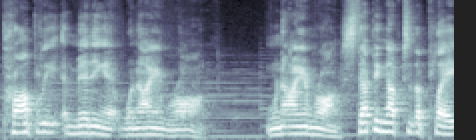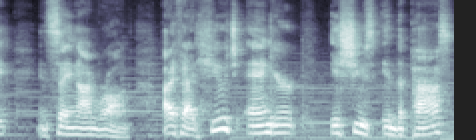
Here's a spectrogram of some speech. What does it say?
promptly admitting it when I am wrong. When I am wrong. Stepping up to the plate and saying I'm wrong. I've had huge anger issues in the past.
